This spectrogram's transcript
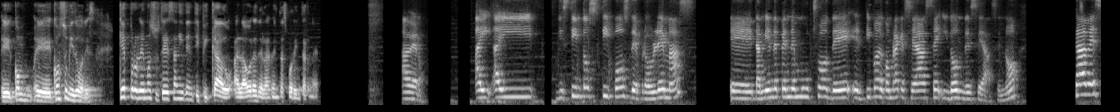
eh, eh, consumidores, ¿qué problemas ustedes han identificado a la hora de las ventas por Internet? A ver, hay, distintos tipos de problemas. Eh, también depende mucho del tipo de compra que se hace y dónde se hace, ¿no? Cada vez,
